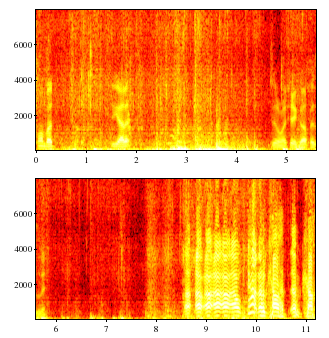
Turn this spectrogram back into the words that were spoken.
Come on, bud. You got it. He's to shake off, isn't he? Ow, ow, ow, ow, ow, God, oh, God, oh, God.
